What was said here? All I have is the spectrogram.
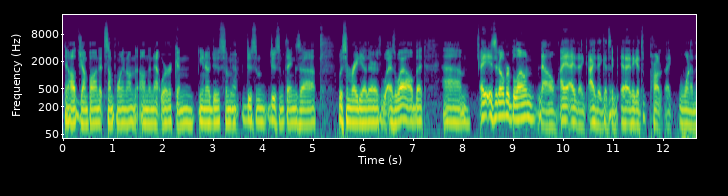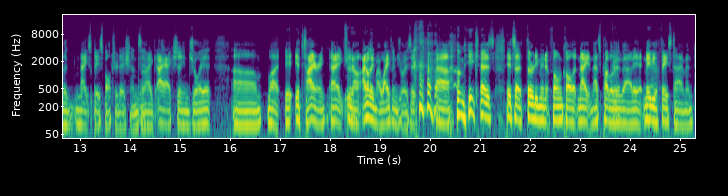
you know I'll jump on at some point on on the network and you know do some do some do some things uh, with some radio there as, as well. But um, is it overblown no I, I think I think it's a I think it's pro- like one of the nice baseball traditions and I, I actually enjoy it um, but it, it's tiring I you know I don't think my wife enjoys it um, because it's a 30 minute phone call at night and that's probably about it maybe a FaceTime and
